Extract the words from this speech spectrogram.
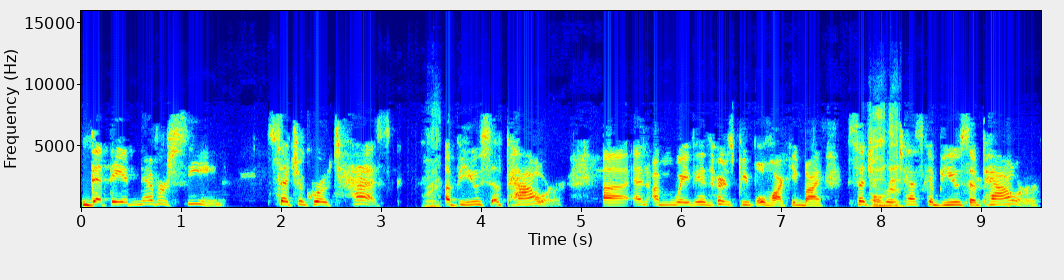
that they had never seen such a grotesque right. abuse of power. Uh, and I'm waving. There's people walking by. Such a grotesque good. abuse of power,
